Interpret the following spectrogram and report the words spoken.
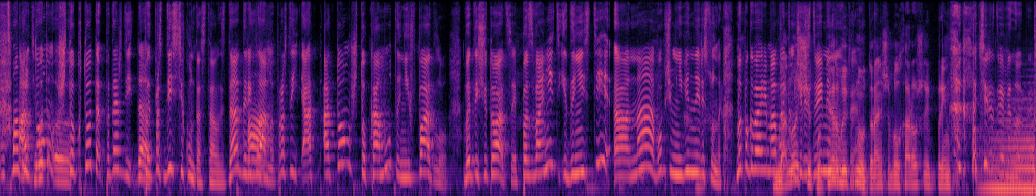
Вот смотрите, о том, вот, э, что кто-то... Подожди, да. просто 10 секунд осталось, да, до рекламы. А. Просто о, о том, что кому-то не впадлу в этой ситуации позвонить и донести а, на, в общем, невинный рисунок. Мы поговорим об этом через Доносчику две первый минуты. кнут. Раньше был хороший принцип. Через две минуты.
